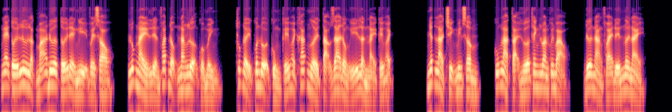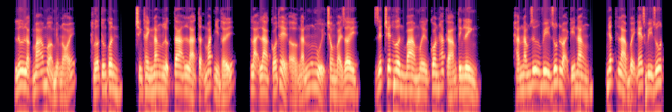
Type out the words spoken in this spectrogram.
nghe tới lư lạc mã đưa tới đề nghị về sau, lúc này liền phát động năng lượng của mình, thúc đẩy quân đội cùng kế hoạch khác người tạo ra đồng ý lần này kế hoạch. Nhất là trịnh minh sâm, cũng là tại hứa thanh loan khuyên bảo, đưa nàng phái đến nơi này. Lư lạc mã mở miệng nói, hứa tướng quân, trịnh thành năng lực ta là tận mắt nhìn thấy, lại là có thể ở ngắn ngủi trong vài giây, giết chết hơn ba mươi con hắc ám tinh linh. Hắn nắm giữ vi rút loại kỹ năng, nhất là bệnh s virus,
